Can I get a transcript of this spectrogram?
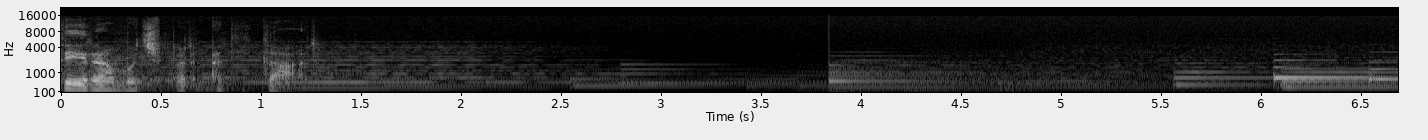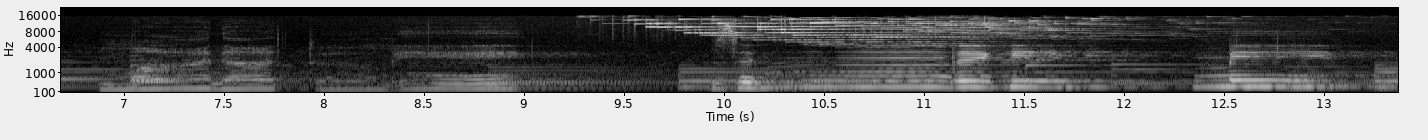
तेरा मुझ पर अधिकार माना तुम्हें ज़िंदगी में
